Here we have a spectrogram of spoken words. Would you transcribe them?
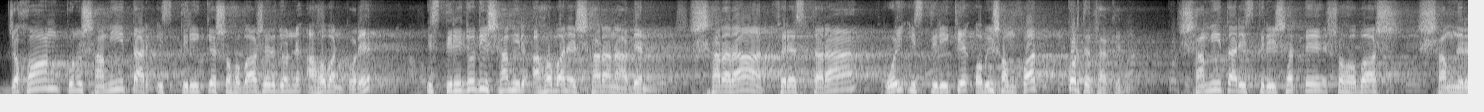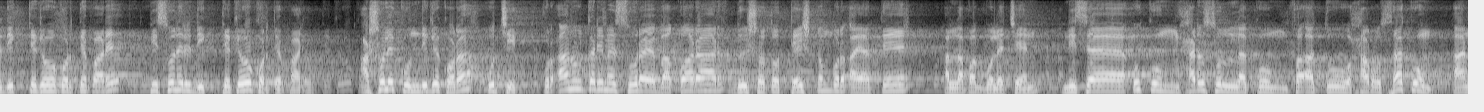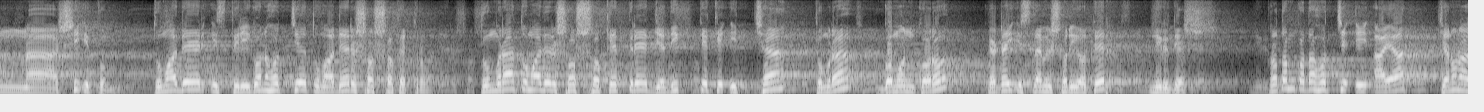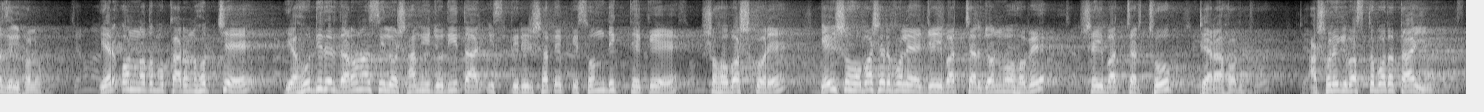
যখন কোনো স্বামী তার স্ত্রীকে সহবাসের জন্য আহ্বান করে, স্ত্রী যদি স্বামীর আহ্বানে সাড়া না দেন, সারা রাত ফেরেস্তারা ওই স্ত্রীকে অভিসম্পাদ করতে থাকেন। স্বামী তার স্ত্রীর সাথে সহবাস সামনের দিক থেকেও করতে পারে, পিছনের দিক থেকেও করতে পারে। আসলে কোন দিকে করা উচিত? কোরআনুল করিমের সুরায় বাকারার দুইশত তেইশ নম্বর আয়াতে আল্লাপাক বলেছেন নিসা উকুম হারসুল্লাকুম ফাতু হারুসাকুম আন্না শিইতুম। তোমাদের স্ত্রীগণ হচ্ছে তোমাদের শস্যক্ষেত্র। তোমরা তোমাদের শস্যক্ষেত্রে যেদিক থেকে ইচ্ছা তোমরা গমন করো। এটাই ইসলামী শরীয়তের নির্দেশ। প্রথম কথা হচ্ছে এই আয়াত কেন নাজিল হলো? এর অন্যতম কারণ হচ্ছে, ইয়াহুদিদের ধারণা ছিল স্বামী যদি তার স্ত্রীর সাথে পেছন দিক থেকে সহবাস করে এই সহবাসের ফলে যেই বাচ্চার জন্ম হবে, সেই বাচ্চার চোখ টেরা হবে। আসলে কি বাস্তবতা তাই?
